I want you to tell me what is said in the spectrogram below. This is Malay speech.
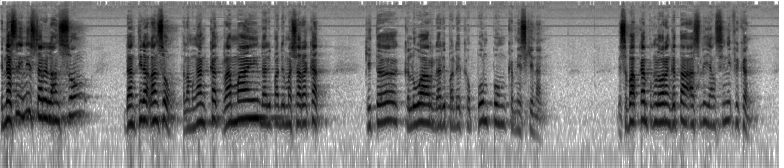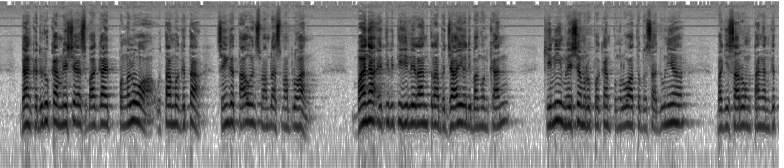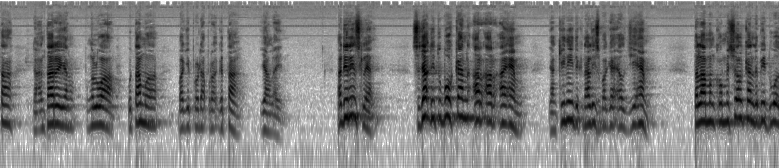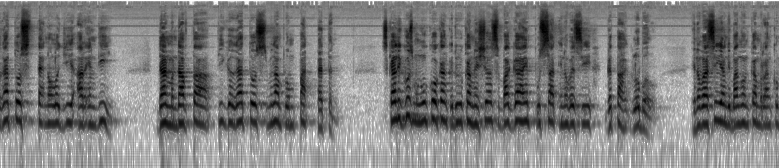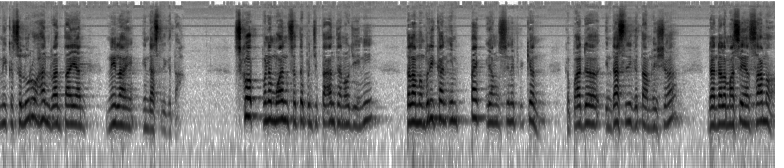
Industri ini secara langsung dan tidak langsung telah mengangkat ramai daripada masyarakat kita keluar daripada kepompong kemiskinan. Disebabkan pengeluaran getah asli yang signifikan dan kedudukan Malaysia sebagai pengeluar utama getah sehingga tahun 1990-an, banyak aktiviti hiliran telah berjaya dibangunkan. Kini Malaysia merupakan pengeluar terbesar dunia bagi sarung tangan getah dan antara yang pengeluar utama bagi produk-produk getah yang lain. Hadirin sekalian, sejak ditubuhkan RRIM yang kini dikenali sebagai LGM, telah mengkomersialkan lebih 200 teknologi R&D dan mendaftar 394 paten sekaligus mengukuhkan kedudukan Malaysia sebagai pusat inovasi getah global. Inovasi yang dibangunkan merangkumi keseluruhan rantaian nilai industri getah. Skop penemuan serta penciptaan teknologi ini telah memberikan impak yang signifikan kepada industri getah Malaysia dan dalam masa yang sama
